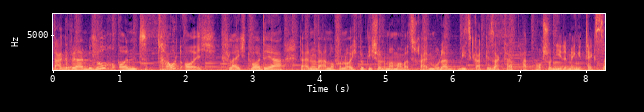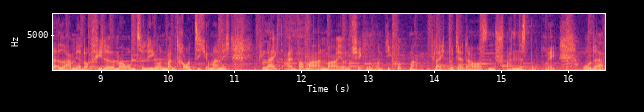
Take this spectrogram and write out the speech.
Danke für deinen Besuch und traut euch. Vielleicht wollte ja der eine oder andere von euch wirklich schon immer mal was schreiben oder wie ich es gerade gesagt habe, hat auch schon jede Menge Texte. Also haben ja doch viele immer rumzuliegen und man traut sich immer nicht. Vielleicht einfach mal an Marion schicken und die guckt mal. Vielleicht wird ja daraus ein spannendes Buchprojekt oder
